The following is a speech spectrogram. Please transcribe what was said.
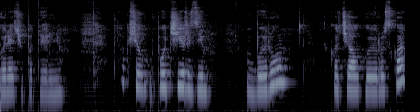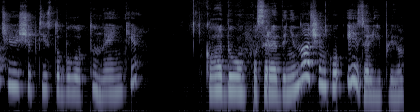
гарячу пательню. Так що по черзі беру, качалкою розкачую, щоб тісто було тоненьке. Кладу посередині начинку і заліплюю.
